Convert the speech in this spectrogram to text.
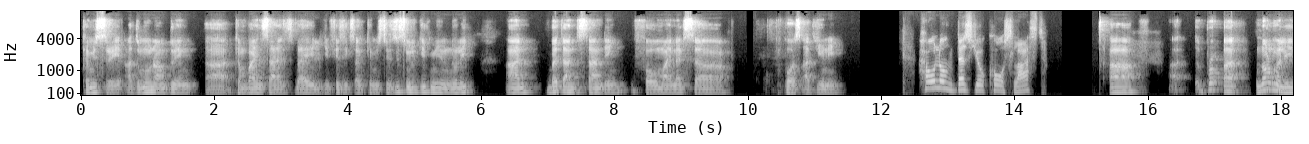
chemistry. At the moment, I'm doing uh, combined science, biology, physics, and chemistry. This will give me knowledge and better understanding for my next uh, course at uni. How long does your course last? Uh, uh, pro, uh, normally,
